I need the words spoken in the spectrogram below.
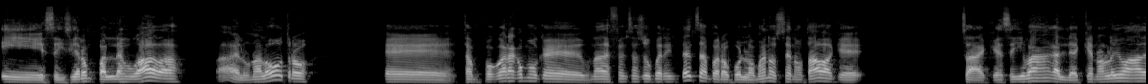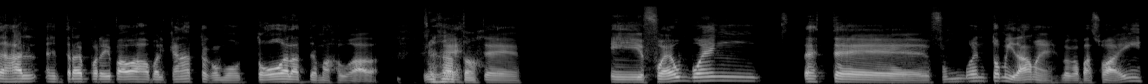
y se hicieron un par de jugadas, ah, el uno al otro. Eh, tampoco era como que una defensa súper intensa, pero por lo menos se notaba que, o sea, que se iban a guardar, que no lo iban a dejar entrar por ahí para abajo para el canasto como todas las demás jugadas. Exacto. Este, y fue un buen, este, fue un buen tomidame lo que pasó ahí.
